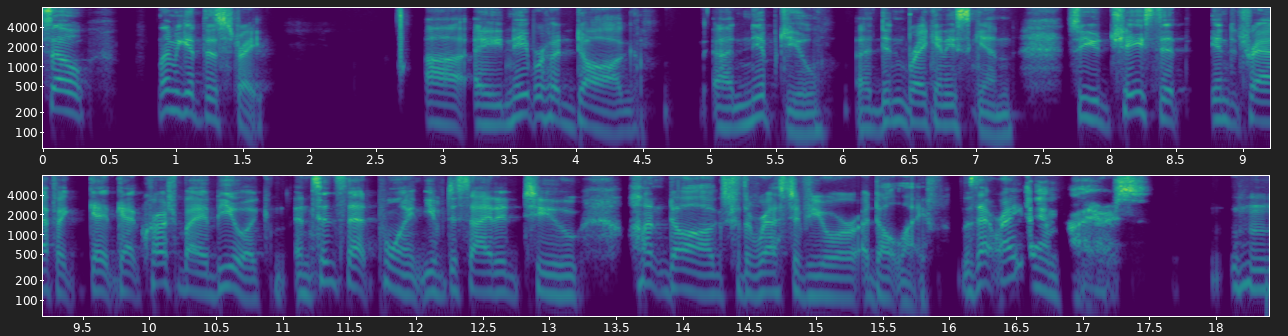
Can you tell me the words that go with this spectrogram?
so let me get this straight. Uh, a neighborhood dog uh, nipped you, uh, didn't break any skin. So you chased it into traffic, get, got crushed by a Buick. And since that point, you've decided to hunt dogs for the rest of your adult life. Is that right? Vampires. hmm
